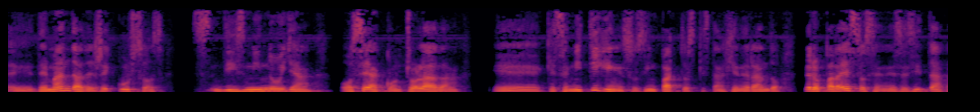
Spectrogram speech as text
eh, demanda de recursos disminuya o sea controlada, eh, que se mitiguen esos impactos que están generando, pero para eso se necesita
